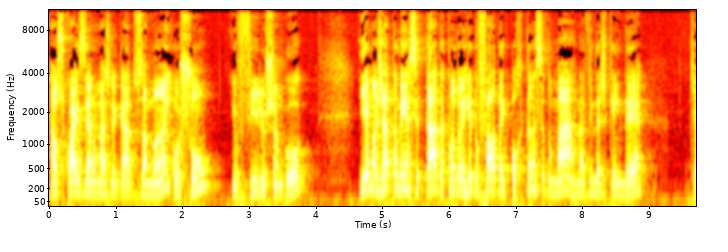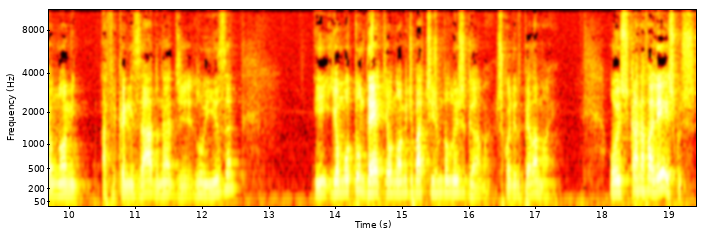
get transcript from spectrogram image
aos quais eram mais ligados a mãe, Oxum, e o filho, Xangô. Iemanjá também é citada quando o enredo fala da importância do mar na vinda de Quendé, que é o nome africanizado né, de Luísa, e Yomotundé, que é o nome de batismo do Luiz Gama, escolhido pela mãe. Os carnavalescos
